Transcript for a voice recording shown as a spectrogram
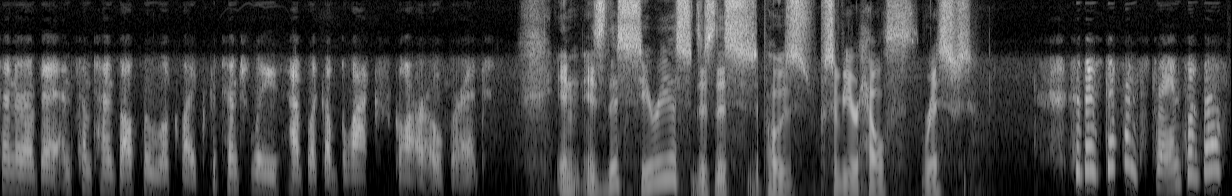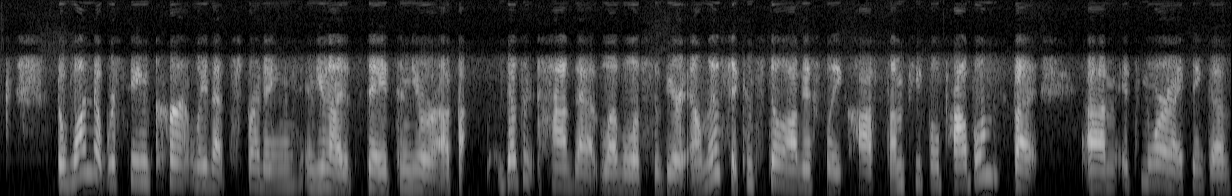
center of it and sometimes also look like potentially have like a black scar over it. And is this serious? Does this pose severe health risks? So there's different strains of this. The one that we're seeing currently that's spreading in the United States and Europe doesn't have that level of severe illness. It can still obviously cause some people problems, but um, it's more, I think, of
